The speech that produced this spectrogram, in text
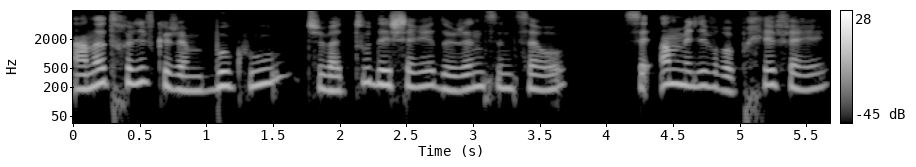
Un autre livre que j'aime beaucoup, Tu vas tout déchirer de Jeanne Sincero. C'est un de mes livres préférés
